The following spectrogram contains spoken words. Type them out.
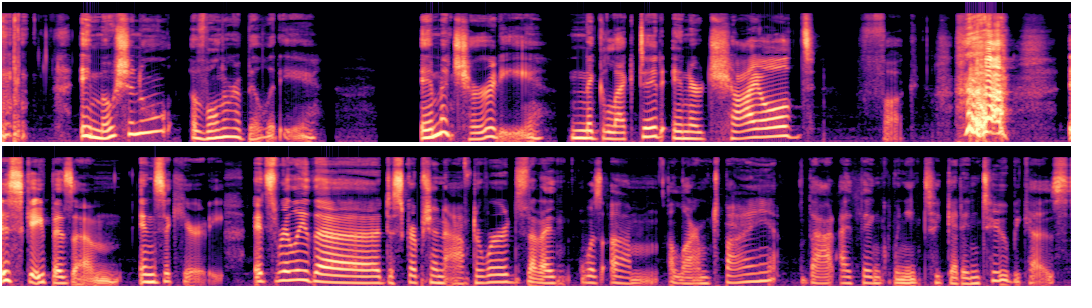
emotional vulnerability, immaturity, neglected inner child, fuck, escapism, insecurity. It's really the description afterwards that I was um, alarmed by that I think we need to get into because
